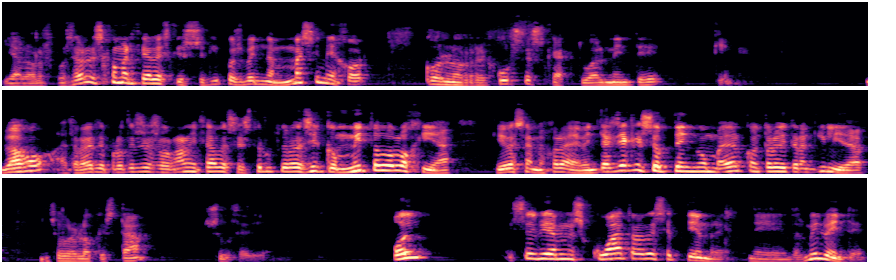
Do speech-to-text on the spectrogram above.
y a los responsables comerciales que sus equipos vendan más y mejor con los recursos que actualmente tienen. Lo hago a través de procesos organizados, estructurados y con metodología que lleva a mejora de ventas, ya que se obtenga un mayor control y tranquilidad sobre lo que está sucediendo. Hoy es el viernes 4 de septiembre de 2020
